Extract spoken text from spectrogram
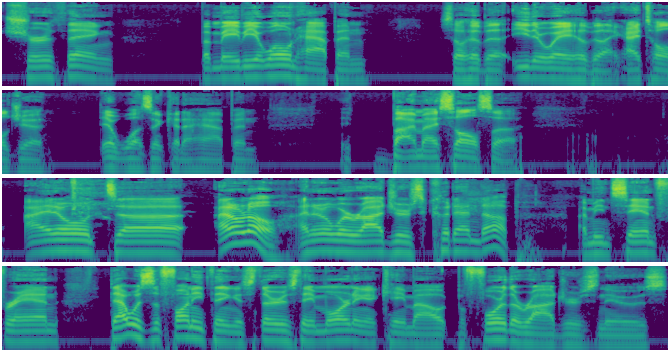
sure thing, but maybe it won't happen. So he'll be, either way, he'll be like, I told you it wasn't to happen buy my salsa. I don't. Uh, I don't know. I don't know where Rodgers could end up. I mean, San Fran. That was the funny thing is Thursday morning it came out before the Rodgers news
